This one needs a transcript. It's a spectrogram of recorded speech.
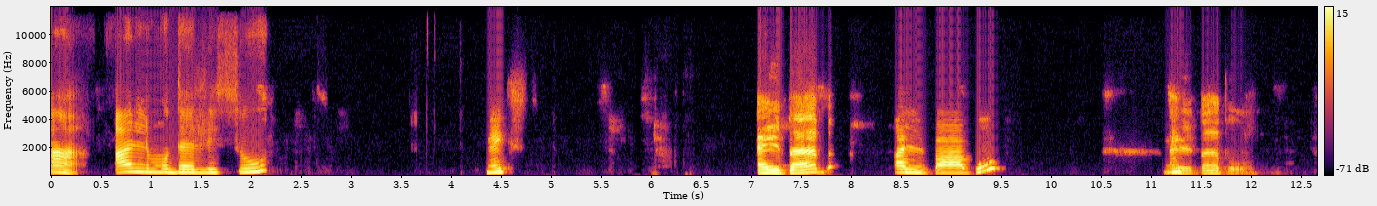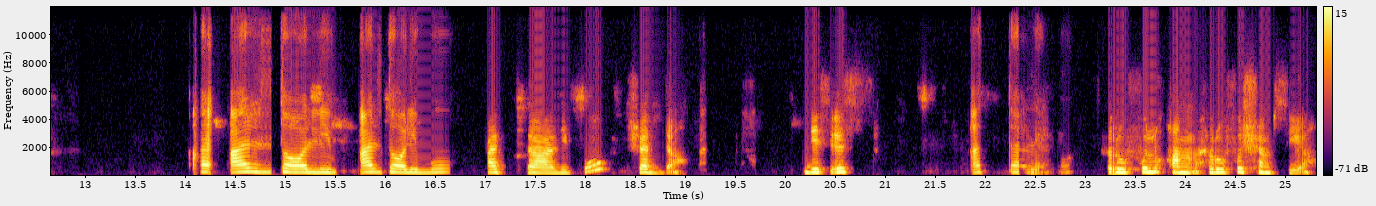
ah al mudarrisu Next, Al-Bab. Al-Babu. الباب الطالب الطالب. الطالب. شدة. This is الطالب. حروف القم حروف الشمسية.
